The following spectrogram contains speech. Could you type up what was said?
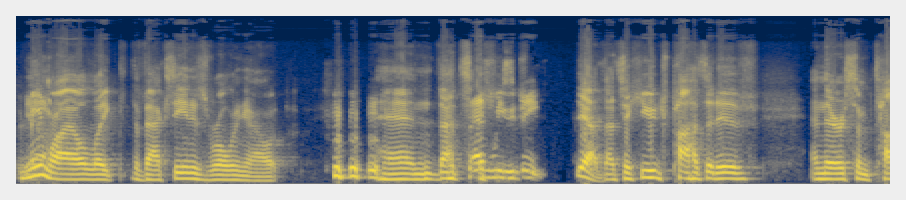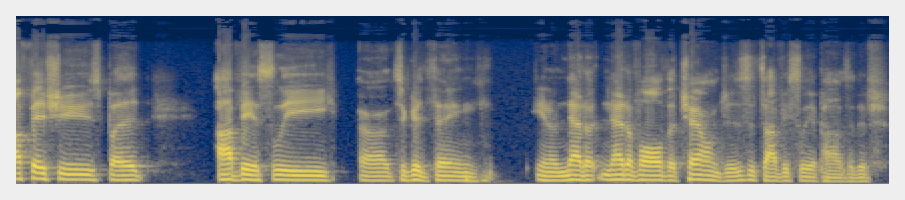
Yeah. meanwhile, like the vaccine is rolling out, and that's as huge, we speak. Yeah, that's a huge positive, and there are some tough issues, but obviously, uh, it's a good thing. You know, net net of all the challenges, it's obviously a positive.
